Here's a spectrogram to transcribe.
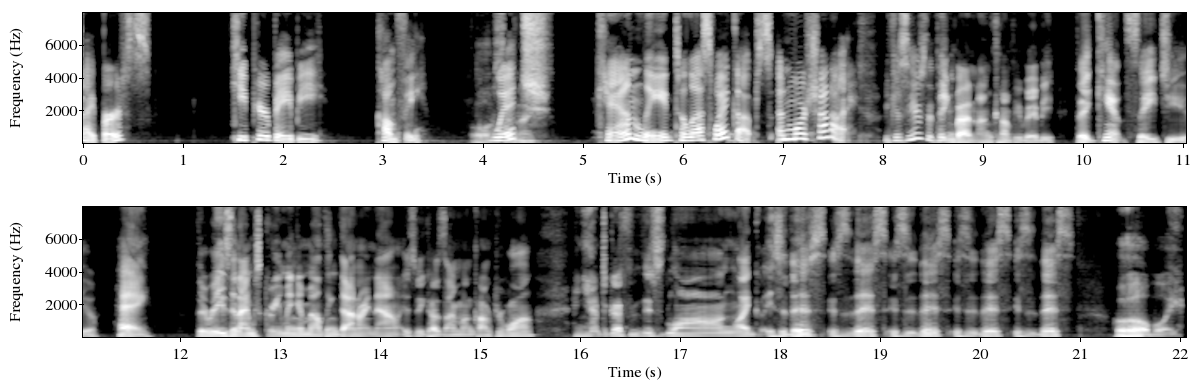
diapers keep your baby comfy, oh, which so nice. can lead to less wake ups and more shut eye. Because here's the thing about an uncomfy baby they can't say to you, hey, the reason I'm screaming and melting down right now is because I'm uncomfortable. And you have to go through this long, like, is it this? Is it this? Is it this? Is it this? Is it this? Oh boy.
